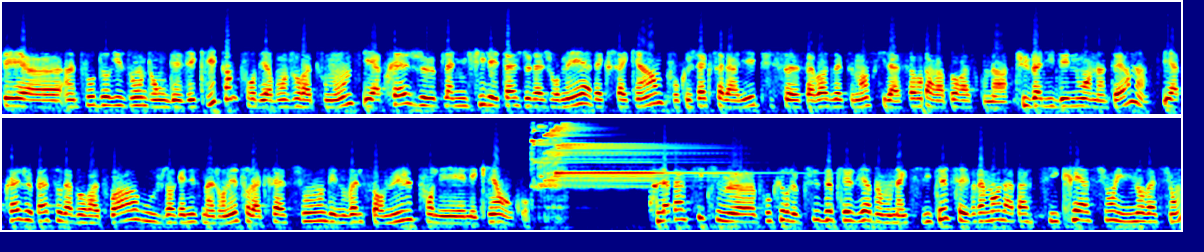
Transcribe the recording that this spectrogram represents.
fais euh, un tour d'horizon donc des équipes hein, pour dire bonjour à tout le monde. Et après, je planifie les tâches de la journée avec chacun pour que chaque salarié puisse savoir exactement ce qu'il a à faire par rapport à ce qu'on a pu valider nous en interne. Et après, je passe au laboratoire où j'organise ma journée sur la création des nouvelles formules pour les, les clients en cours. La partie qui me procure le plus de plaisir dans mon activité, c'est vraiment la partie création et innovation,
